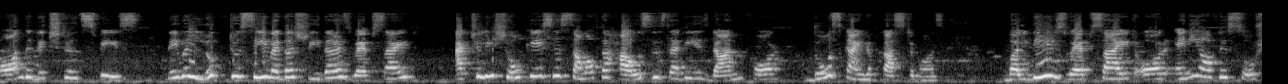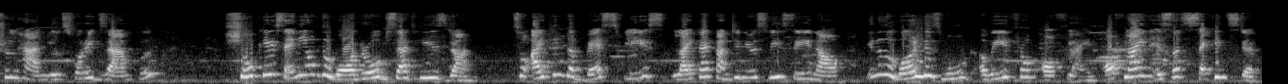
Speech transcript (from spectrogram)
on the digital space. They will look to see whether Sridhar's website actually showcases some of the houses that he has done for those kind of customers. Balbir's website or any of his social handles, for example, showcase any of the wardrobes that he has done. So I think the best place, like I continuously say now, you know, the world is moved away from offline. Offline is the second step.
